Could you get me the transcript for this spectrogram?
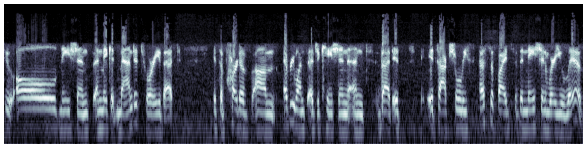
to all nations, and make it mandatory that it's a part of um, everyone's education, and that it's it's actually specified to the nation where you live.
